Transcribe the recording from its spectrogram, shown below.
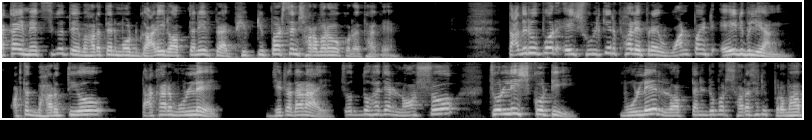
একাই মেক্সিকোতে ভারতের মোট গাড়ি রপ্তানির প্রায় ফিফটি পার্সেন্ট সরবরাহ করে থাকে। তাদের উপর এই শুল্কের ফলে প্রায় ওয়ান পয়েন্ট এইট বিলিয়ন অর্থাৎ ভারতীয় টাকার মূল্যে যেটা দাঁড়ায়, চোদ্দ হাজার নশো চল্লিশ কোটি মূল্যের রপ্তানির উপর সরাসরি প্রভাব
